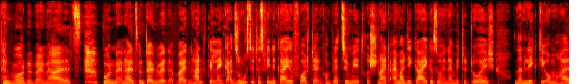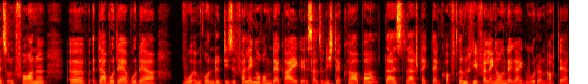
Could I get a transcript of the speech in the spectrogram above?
dann wurde dein Hals, wurden dein Hals und deine beiden Handgelenke. Also du musst dir das wie eine Geige vorstellen, komplett symmetrisch. Schneid einmal die Geige so in der Mitte durch und dann leg die um den Hals und vorne, äh, da wo der, wo der, wo im Grunde diese Verlängerung der Geige ist, also nicht der Körper, da ist, da steckt dein Kopf drin und die Verlängerung der Geige, wo dann auch der,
